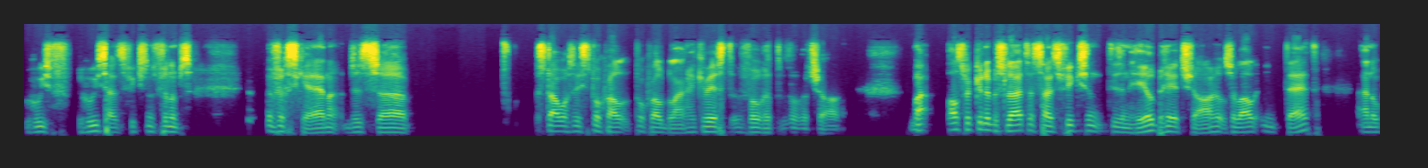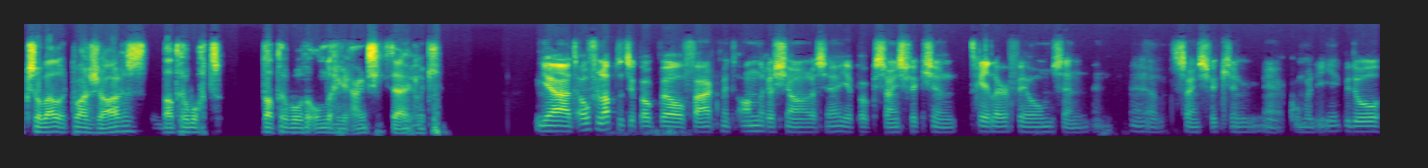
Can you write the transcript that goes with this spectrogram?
goede science fiction films verschijnen. Dus uh, Star Wars is toch wel, toch wel belangrijk geweest voor het, voor het genre. Maar als we kunnen besluiten, science fiction, het is een heel breed genre, zowel in tijd en ook zowel qua genres, dat er, wordt, dat er worden ondergerangschikt eigenlijk. Ja, het overlapt natuurlijk ook wel vaak met andere genres. Hè. Je hebt ook science fiction thrillerfilms en, en uh, science fiction comedy. Ik bedoel,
